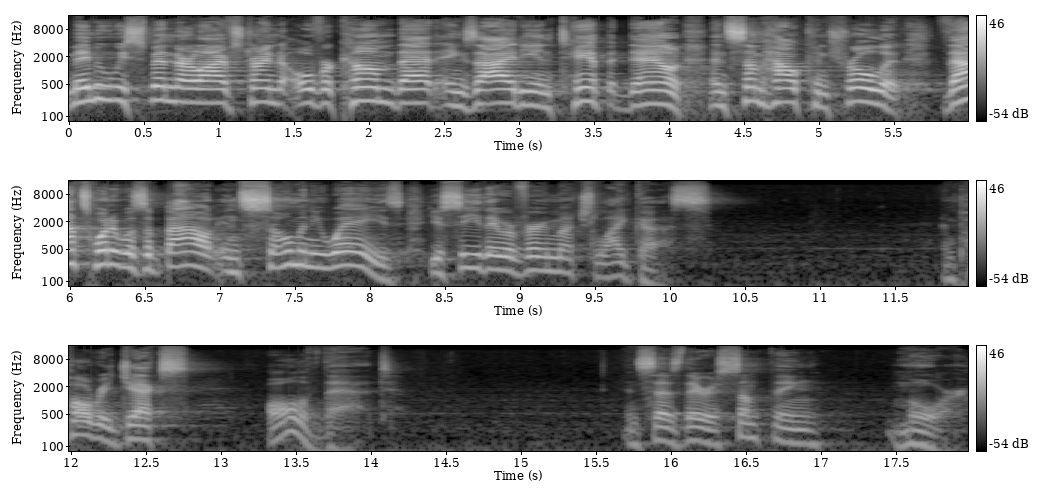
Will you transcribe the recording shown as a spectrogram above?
Maybe we spend our lives trying to overcome that anxiety and tamp it down and somehow control it. That's what it was about in so many ways. You see, they were very much like us. And Paul rejects all of that and says there is something more.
